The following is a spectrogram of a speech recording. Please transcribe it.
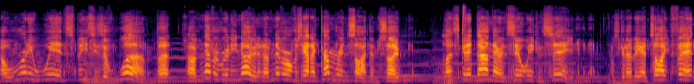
a really weird species of worm, but I've never really known and I've never obviously had a camera inside them, so Let's get it down there and see what we can see. It's going to be a tight fit.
